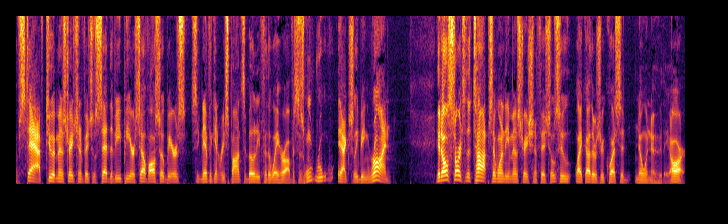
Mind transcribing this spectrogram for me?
of staff, two administration officials said the VP herself also bears significant responsibility for the way her office is actually being run. It all starts at the top, said one of the administration officials, who, like others, requested no one know who they are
